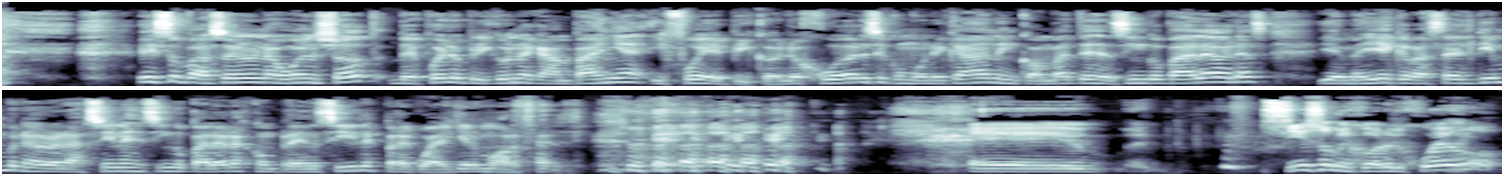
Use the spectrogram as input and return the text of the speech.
Eso pasó en una one shot, después lo aplicó en una campaña y fue épico. Los jugadores se comunicaban en combates de 5 palabras y a medida que pasaba el tiempo en oraciones de 5 palabras comprensibles para cualquier mortal. eh, si eso mejoró el juego,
